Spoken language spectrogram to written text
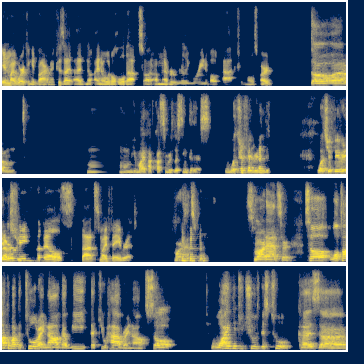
in my working environment because I, I know I know it'll hold up, so I'm never really worried about that for the most part. So um, you might have customers listening to this. What's your favorite industry? What's your favorite Whoever industry? pays the bills. That's my favorite. Smart answer. Smart answer. So we'll talk about the tool right now that we that you have right now. So why did you choose this tool? Because uh,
